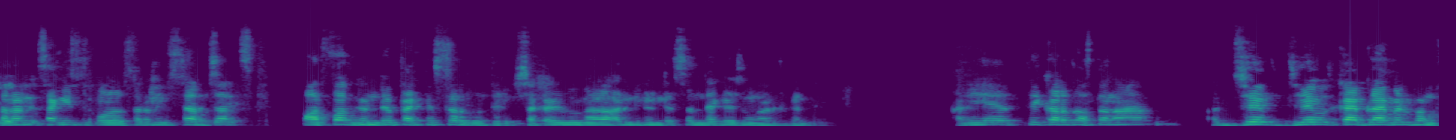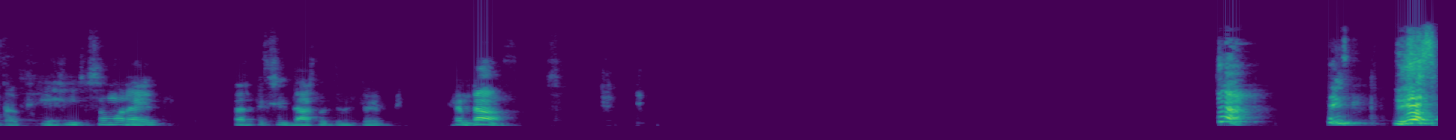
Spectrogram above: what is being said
सरांनी सांगितलं थोडं. सरांनी चार चार पाच पाच घंटे प्रॅक्टिस करत होते. सकाळी दोन अडीच घंटे संध्याकाळी दोन अडीच घंटे. आणि ते करत असताना जे जे काय ब्लॅक बेल्ट बनतात हे तुमच्यासमोर आहेत. प्रात्यक्षिक दाखवतील ते. enough. Yeah. Yes.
